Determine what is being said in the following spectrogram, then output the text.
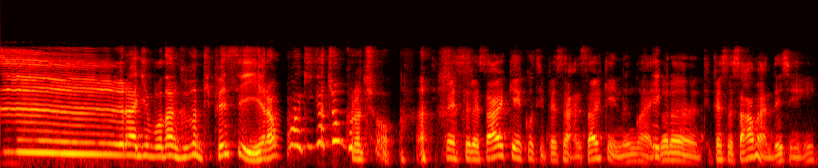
디펜스라기보단 그건 디펜스 이해라고 하기가 좀 그렇죠. 디펜스를 쌓을 게 있고 디펜스를 안 쌓을 게 있는 거야. 이거는 디펜스 쌓으면 안 되지.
